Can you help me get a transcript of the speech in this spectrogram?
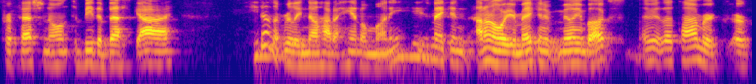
professional and to be the best guy, he doesn't really know how to handle money. He's making I don't know what you're making a million bucks maybe at that time or or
